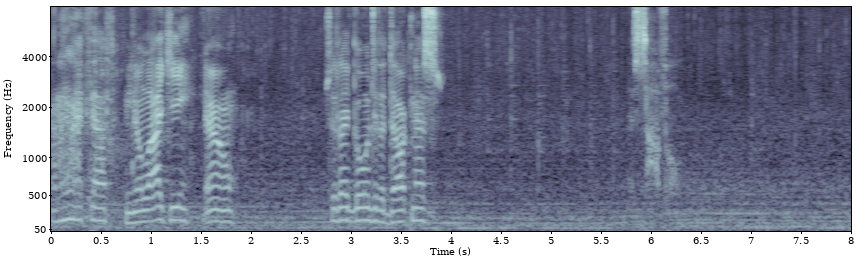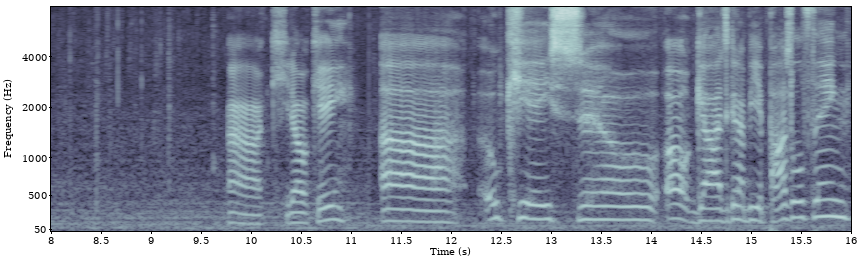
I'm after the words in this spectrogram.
I don't like that. You know, likey? No. Should I go into the darkness? Shuffle. Ah, Okie dokie. Uh, okay, so... Oh god, it's gonna be a puzzle thing?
